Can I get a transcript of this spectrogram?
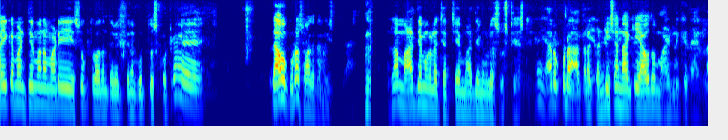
ಹೈಕಮಾಂಡ್ ತೀರ್ಮಾನ ಮಾಡಿ ಸೂಕ್ತವಾದಂಥ ವ್ಯಕ್ತಿನ ಗುರುತಿಸ್ಕೊಟ್ರೆ ನಾವು ಕೂಡ ಸ್ವಾಗತ ಎಲ್ಲ ಮಾಧ್ಯಮಗಳ ಚರ್ಚೆ, ಮಾಧ್ಯಮಗಳ ಸೃಷ್ಟಿ ಅಷ್ಟೇ. ಯಾರು ಕೂಡ ಆ ಥರ ಕಂಡೀಷನ್ ಹಾಕಿ ಯಾವುದು ಮಾಡಲಿಕ್ಕೆ ತಯಾರಿಲ್ಲ.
